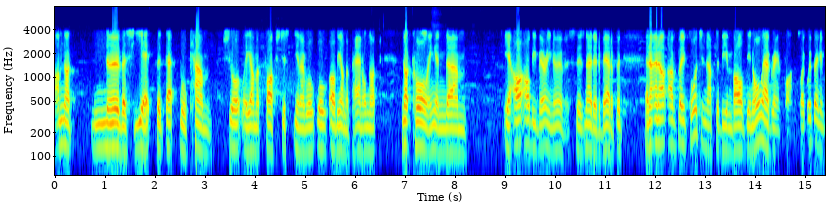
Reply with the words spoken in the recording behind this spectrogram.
I'm not nervous yet, but that will come shortly. I'm at Fox, just you know, we'll, we'll I'll be on the panel, not not calling, and um, yeah, I'll, I'll be very nervous. There's no doubt about it. But and, and I've been fortunate enough to be involved in all our grand finals. Like we've been in,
